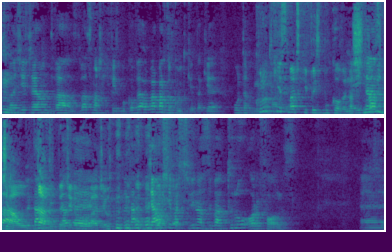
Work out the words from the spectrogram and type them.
Słuchajcie, jeszcze ja mam dwa, dwa smaczki facebookowe, ale bardzo krótkie, takie ultra Krótkie smaczki facebookowe. Nasz nowy tak, dział, pytanie- Dawid będzie go e, prowadził. Pyta- Dział się właściwie nazywa True or False. E,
